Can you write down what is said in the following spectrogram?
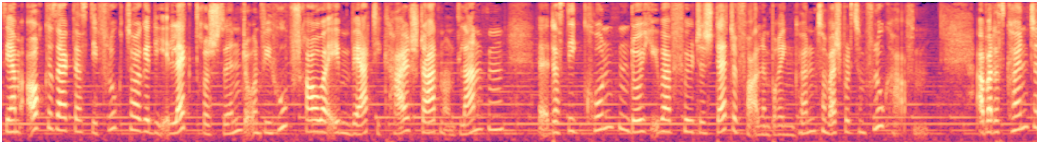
Sie haben auch gesagt, dass die Flugzeuge, die elektrisch sind und wie Hubschrauber eben vertikal starten und landen, äh, dass die Kunden durch überfüllte Städte vor allem bringen können, zum Beispiel zum Flughafen. Aber das könnte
